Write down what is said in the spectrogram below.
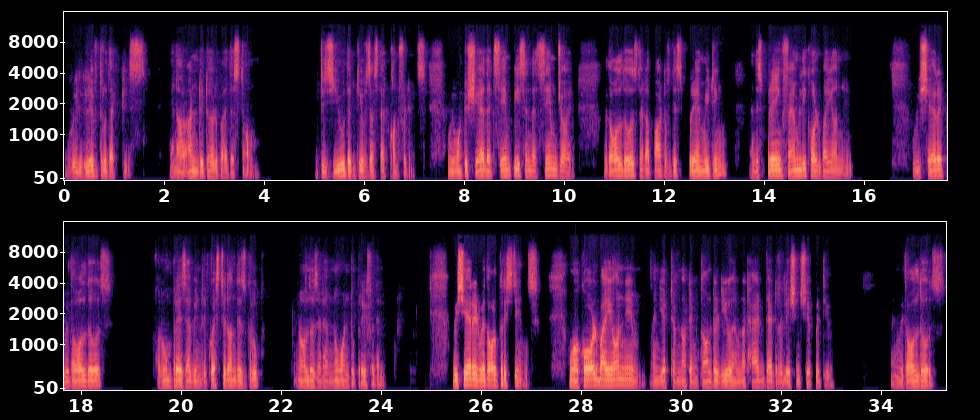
we live through that peace and are undeterred by the storm. It is you that gives us that confidence. We want to share that same peace and that same joy with all those that are part of this prayer meeting and this praying family called by your name. We share it with all those for whom prayers have been requested on this group and all those that have no one to pray for them. We share it with all Christians who are called by your name and yet have not encountered you, have not had that relationship with you. And with all those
